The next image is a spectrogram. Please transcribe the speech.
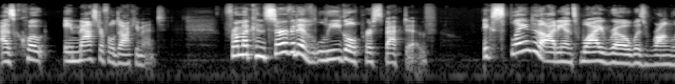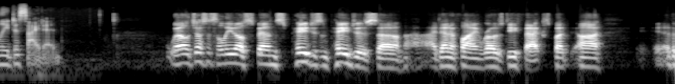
as, quote, a masterful document. From a conservative legal perspective, explain to the audience why Roe was wrongly decided. Well, Justice Alito spends pages and pages uh, identifying Roe's defects, but uh, the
